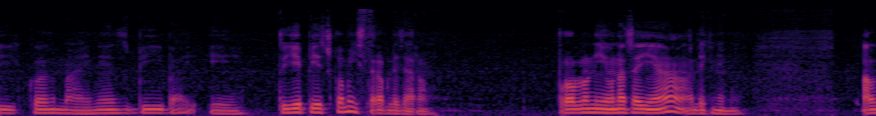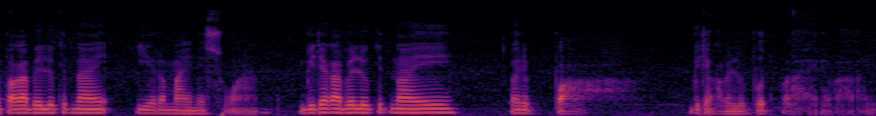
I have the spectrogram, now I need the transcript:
equal minus b by a तो ये पेज को मैं इस तरफ़ ले जा रहा हूँ। प्रॉब्लम नहीं होना चाहिए हाँ लिखने में। अल्फ़ा का वैल्यू कितना है? ये रहा माइनस वन बीटा का वैल्यू कितना है? अरे बा बीटा का वैल्यू बहुत बड़ा है अरे भाई।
